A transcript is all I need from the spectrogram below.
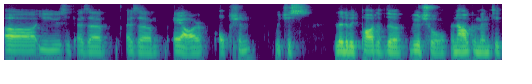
uh, you use it as a as a AR option, which is a little bit part of the virtual and augmented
